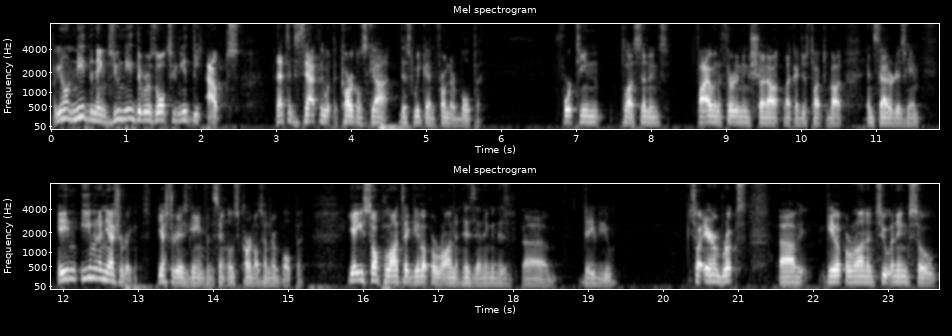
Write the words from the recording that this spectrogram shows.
But you don't need the names. You need the results. You need the outs. And that's exactly what the Cardinals got this weekend from their bullpen. 14 plus innings, five and a third inning shutout, like I just talked about in Saturday's game. In, even in yesterday's, yesterday's game for the St. Louis Cardinals and their bullpen. Yeah, you saw Pallante give up a run in his inning in his uh, debut. Saw Aaron Brooks uh, gave up a run in two innings, so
